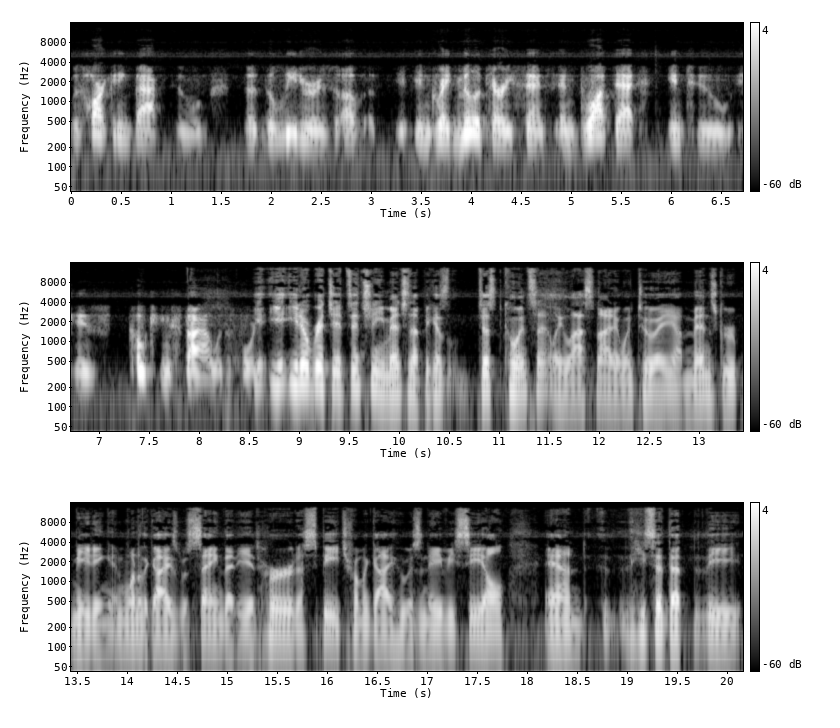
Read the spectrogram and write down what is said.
was harkening back to the, the leaders of in great military sense and brought that into his coaching style with the 40s. You, you, know, Rich, it's interesting you mentioned that because just coincidentally last night I went to a, a, men's group meeting and one of the guys was saying that he had heard a speech from a guy who was a Navy SEAL, and he said that the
